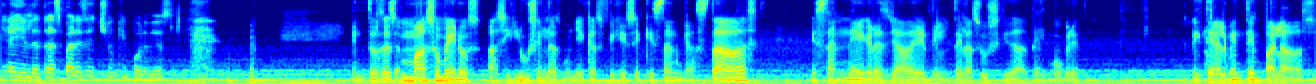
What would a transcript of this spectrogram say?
Mira, y el de atrás parece Chucky, por Dios. Entonces, más o menos así lucen las muñecas. Fíjese que están gastadas, están negras ya de, de la suciedad, del mugre, literalmente empaladas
